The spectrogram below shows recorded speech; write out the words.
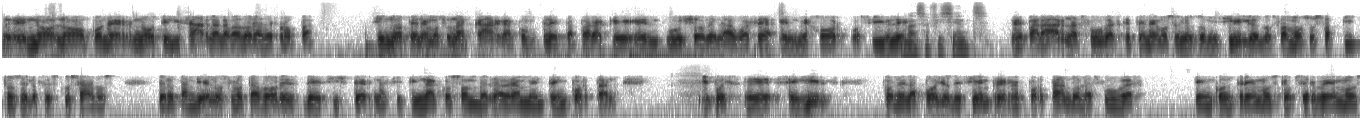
eh, no no poner no utilizar la lavadora de ropa si no tenemos una carga completa para que el uso del agua sea el mejor posible. Más eficiente. Reparar las fugas que tenemos en los domicilios los famosos zapitos de los excusados pero también los flotadores de cisternas y tinacos son verdaderamente importantes. Y pues eh, seguir con el apoyo de siempre reportando las fugas que encontremos que observemos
